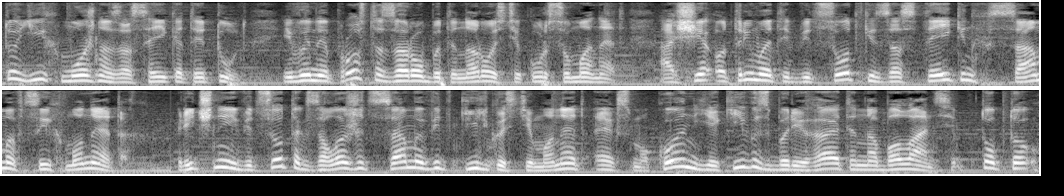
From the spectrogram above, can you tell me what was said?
то їх можна засейкати тут. І ви не просто заробите на рості курсу монет, а ще отримаєте відсотки за стейкінг саме в цих монетах. Річний відсоток залежить саме від кількості монет Exmo Coin, які ви зберігаєте на балансі, тобто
